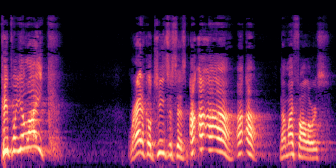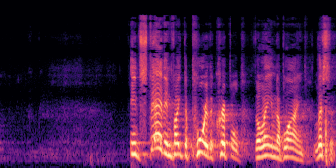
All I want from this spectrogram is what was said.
People you like. Radical Jesus says, uh uh uh uh uh, not my followers. Instead, invite the poor, the crippled, the lame, the blind. Listen.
